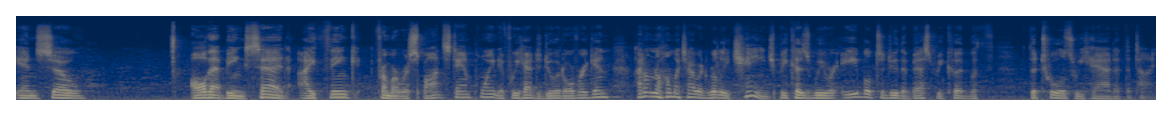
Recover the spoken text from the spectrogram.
and so, all that being said, I think from a response standpoint, if we had to do it over again, I don't know how much I would really change because we were able to do the best we could with the tools we had at the time.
